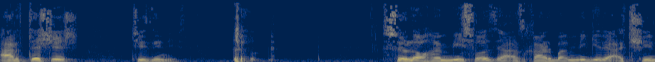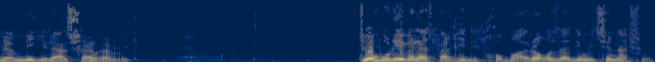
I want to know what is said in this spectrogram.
ارتشش چیزی نیست. سلاح هم می‌سازه از غربم می‌گیره از چین هم می‌گیره از شرق هم می‌گیره. جمهوری ولایت فقیه خب ما عراق زدیم چه نشد.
